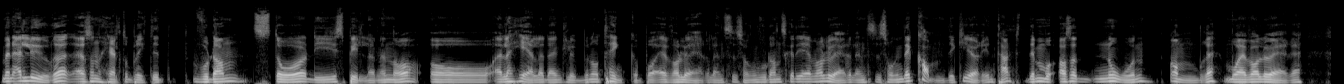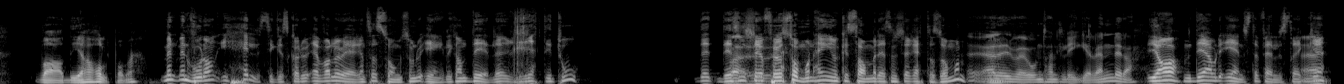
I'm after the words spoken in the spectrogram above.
Men jeg lurer er sånn helt oppriktig Hvordan står de spillerne nå, og, eller hele den klubben, og tenker på å evaluere den sesongen? Hvordan skal de evaluere den sesongen? Det kan de ikke gjøre internt. Det må, altså, noen andre må evaluere hva de har holdt på med. Men, men hvordan i helsike skal du evaluere en sesong som du egentlig kan dele rett i to? Det, det som skjer før sommeren, henger jo ikke sammen med det som skjer etter sommeren. Ja, det var jo omtrent like elendig, da. Ja, men det er jo det eneste fellestrekket.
